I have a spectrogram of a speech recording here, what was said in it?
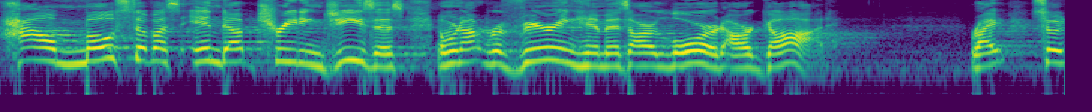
how most of us end up treating Jesus, and we're not revering him as our Lord, our God. Right? So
